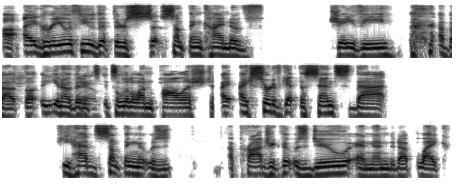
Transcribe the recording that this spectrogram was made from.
Uh, I agree with you that there's something kind of JV about the you know that Yeah. it's it's a little unpolished. I, I sort of get the sense that he had something that was a project that was due and ended up like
